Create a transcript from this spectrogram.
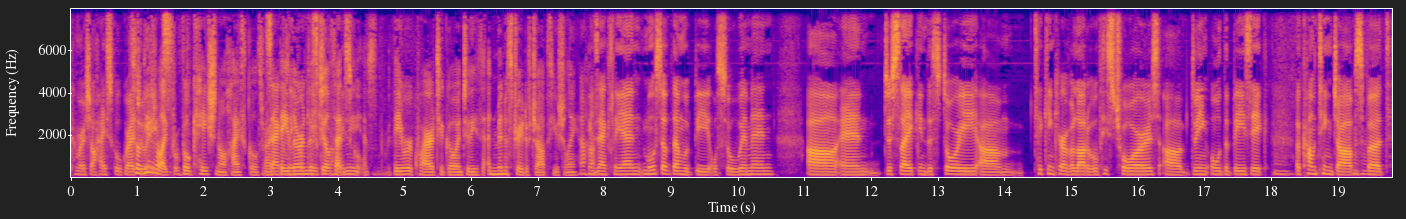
commercial high school graduates. So these are like vocational high schools, right? Exactly, They learn the skills that vocational need, high schools. they require to go into these administrative jobs usually. Uh-huh. Exactly. And most of them would be also women. Uh, and just like in the story, um, taking care of a lot of office chores, uh, doing all the basic accounting jobs. But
